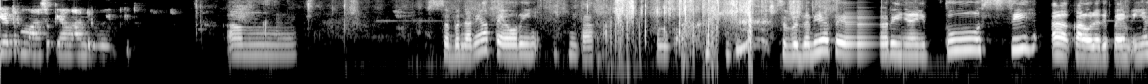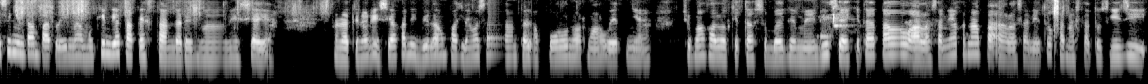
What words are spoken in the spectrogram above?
dia termasuk yang underweight gitu. Um, sebenarnya teori ntar lupa. sebenarnya teorinya itu sih uh, kalau dari PMI-nya sih minta 45, mungkin dia pakai standar Indonesia ya standar Indonesia kan dibilang 45 sampai 50 normal weight-nya. Cuma kalau kita sebagai medis ya kita tahu alasannya kenapa. Alasan itu karena status gizi.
